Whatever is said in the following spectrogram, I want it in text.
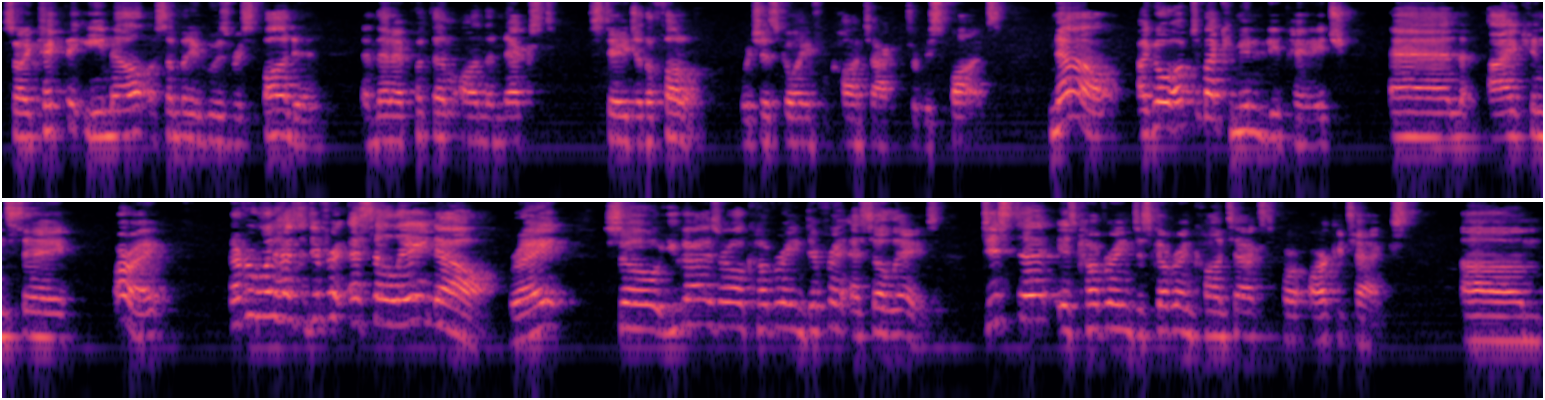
So I take the email of somebody who has responded, and then I put them on the next stage of the funnel, which is going from contact to response. Now I go up to my community page, and I can say, all right, everyone has a different SLA now, right? So you guys are all covering different SLAs. Dista is covering discovering contacts for architects. Um,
